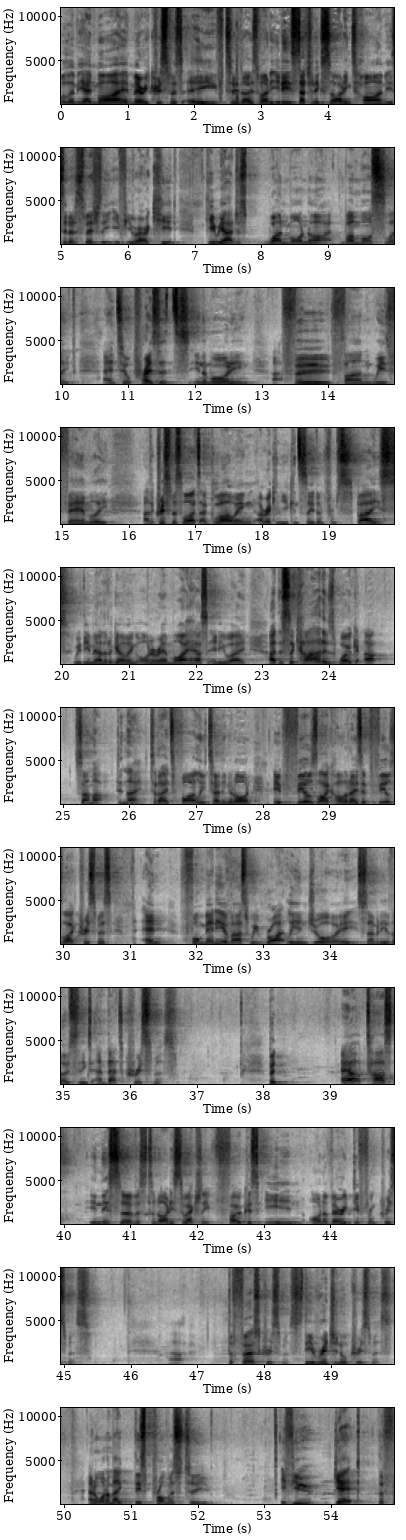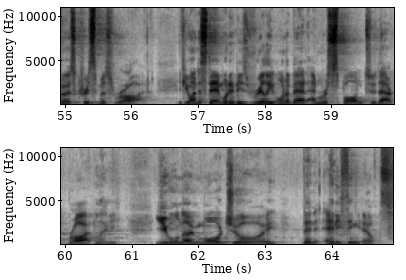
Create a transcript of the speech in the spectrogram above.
Well, let me add my Merry Christmas Eve to those one. It is such an exciting time, isn't it? Especially if you are a kid. Here we are, just one more night, one more sleep until presents in the morning, uh, food, fun with family. Uh, the Christmas lights are glowing. I reckon you can see them from space with the amount that are going on around my house anyway. Uh, the cicadas woke up summer, didn't they? Today it's finally turning it on. It feels like holidays, it feels like Christmas. And for many of us, we rightly enjoy so many of those things, and that's Christmas. But our task in this service tonight is to actually focus in on a very different Christmas. Uh, the first Christmas, the original Christmas. And I want to make this promise to you. If you get the first Christmas right, if you understand what it is really on about and respond to that rightly, you will know more joy than anything else.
